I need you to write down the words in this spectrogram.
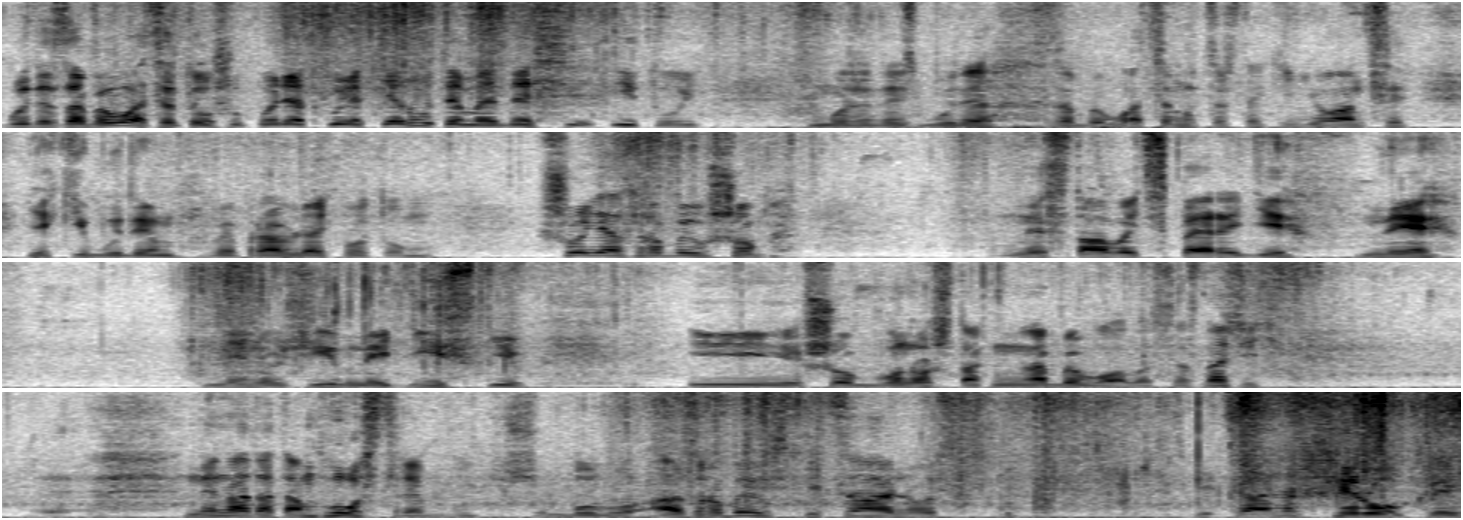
буде забиватися, тому що порядку як тягнутиме, десь і той. Може десь буде забиватися. Ну це ж такі нюанси, які будемо виправляти по тому. Що я зробив, щоб не ставити спереді ні, ні ножів, ні дисків, і щоб воно ж так не набивалося. Значить, е, не треба там гостре було, а зробив спеціально ось спеціально широкий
